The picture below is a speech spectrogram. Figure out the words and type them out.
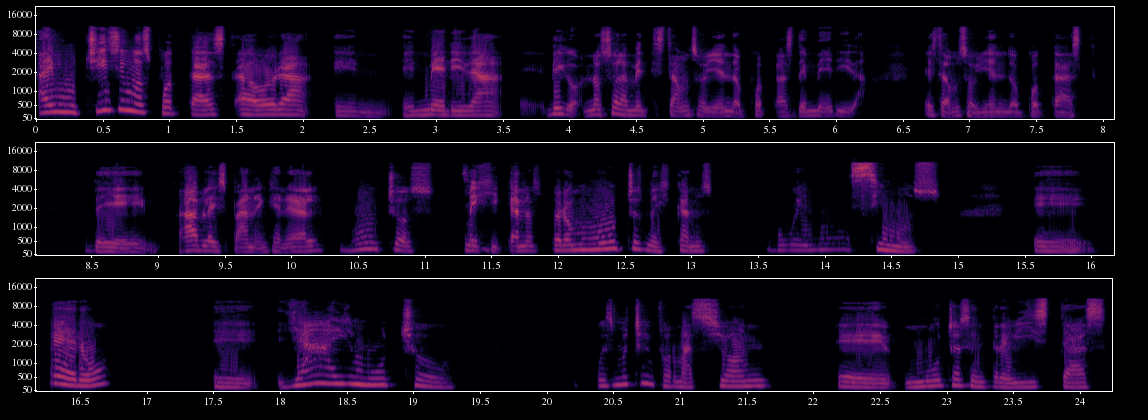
hay muchísimos podcasts ahora en, en Mérida. Eh, digo, no solamente estamos oyendo podcasts de Mérida, estamos oyendo podcasts de habla hispana en general, muchos mexicanos, pero muchos mexicanos buenísimos. Eh, pero eh, ya hay mucho, pues mucha información, muchas entrevistas,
